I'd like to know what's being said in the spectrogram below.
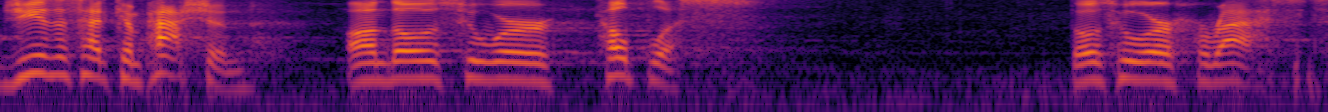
Jesus had compassion on those who were helpless, those who were harassed.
